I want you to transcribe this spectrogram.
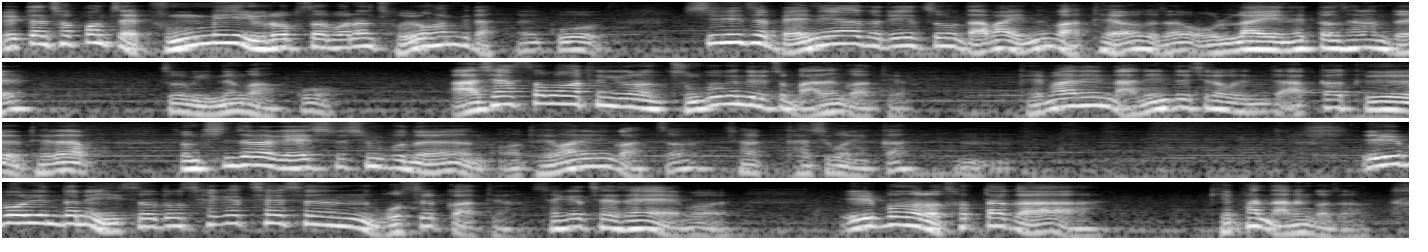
일단 첫 번째 북미 유럽 서버는 조용합니다. 그리고 시리즈 매니아들이 좀 남아 있는 것 같아요. 그죠? 온라인 했던 사람들 좀 있는 것 같고 아시아 서버 같은 경우는 중국인들이 좀 많은 것 같아요. 대만인 아닌 듯이라고 했는데 아까 그 대답 좀 친절하게 해주신 분은 어, 대만인인 것 같죠? 제가 다시 보니까 음. 일본인들은 있어도 세계챗은 못 쓸 것 같아요. 세계챗에 뭐 일본어로 쳤다가 개판 나는 거죠.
